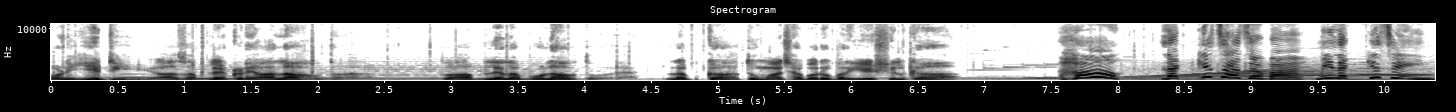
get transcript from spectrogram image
पण येटी आज आपल्याकडे आला होता. तो आपल्याला बोलावतोय. लपका तू माझ्या बरोबर येशील का? हो नक्कीच आजोबा. मी नक्कीच येईन.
